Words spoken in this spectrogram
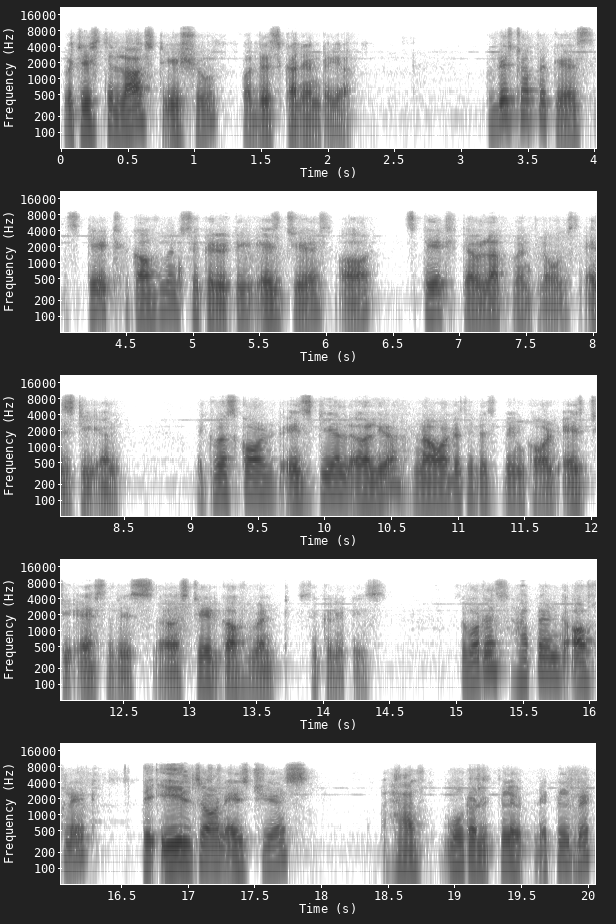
which is the last issue for this calendar year. Today's topic is State Government Security SGS or State Development Loans SDL. It was called SDL earlier. Nowadays it is being called SGS, that is uh, State Government Securities. So what has happened of late? The yields on SGS have moved a little, little bit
